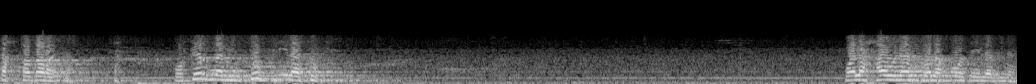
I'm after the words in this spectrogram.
تحت دركة وصرنا من سفل إلى سفل. ولا حول ولا قوة إلا بالله.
